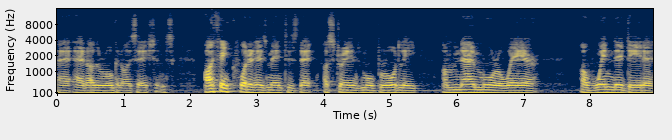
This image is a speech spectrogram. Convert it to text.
uh, at other organisations. I think what it has meant is that Australians more broadly are now more aware of when their data,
